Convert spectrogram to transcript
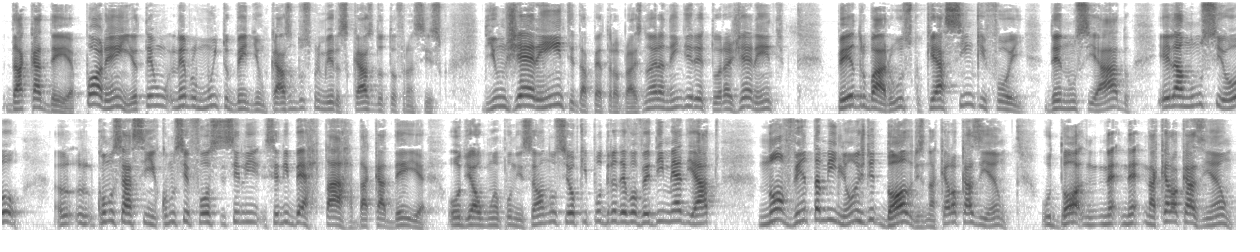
da cadeia. Porém, eu tenho, lembro muito bem de um caso, um dos primeiros casos, doutor Francisco, de um gerente da Petrobras, não era nem diretor, era gerente, Pedro Barusco, que assim que foi denunciado, ele anunciou como se assim, como se fosse se, li, se libertar da cadeia ou de alguma punição, anunciou que poderia devolver de imediato 90 milhões de dólares naquela ocasião. O do, naquela ocasião,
